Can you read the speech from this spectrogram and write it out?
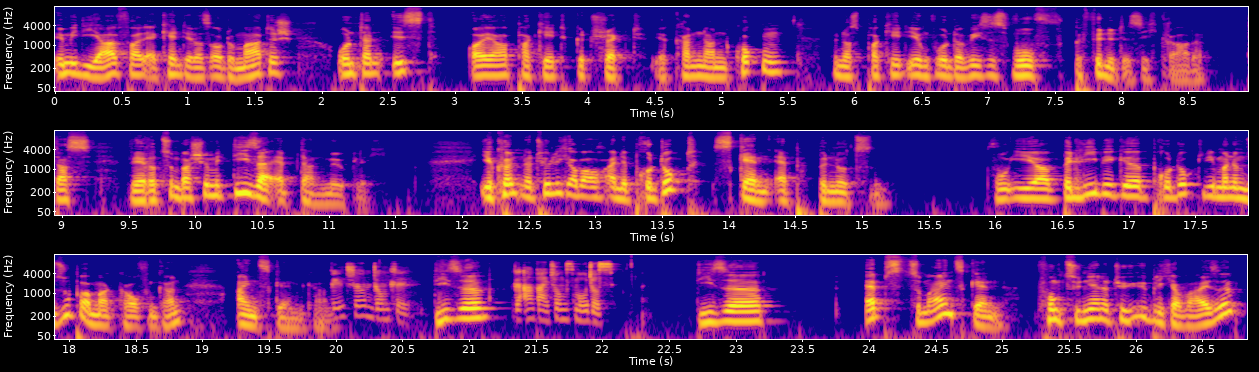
Im Idealfall erkennt ihr das automatisch und dann ist euer Paket getrackt. Ihr kann dann gucken, wenn das Paket irgendwo unterwegs ist, wo befindet es sich gerade. Das wäre zum Beispiel mit dieser App dann möglich. Ihr könnt natürlich aber auch eine Produkt-Scan-App benutzen, wo ihr beliebige Produkte, die man im Supermarkt kaufen kann, einscannen kann. Bildschirm dunkel. Diese Bearbeitungsmodus. Diese Apps zum Einscannen funktionieren natürlich üblicherweise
